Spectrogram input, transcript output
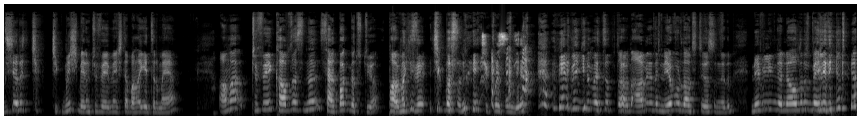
dışarı çık- çıkmış benim tüfeğimi işte bana getirmeye. Ama tüfeğin kabzasını selpakla tutuyor. Parmak izi çıkmasın diye. Çıkmasın diye. Beni bir gülme tuttu orada. Abi dedim niye buradan tutuyorsun dedim. Ne bileyim de ne olduğunuz belli değil diyor.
